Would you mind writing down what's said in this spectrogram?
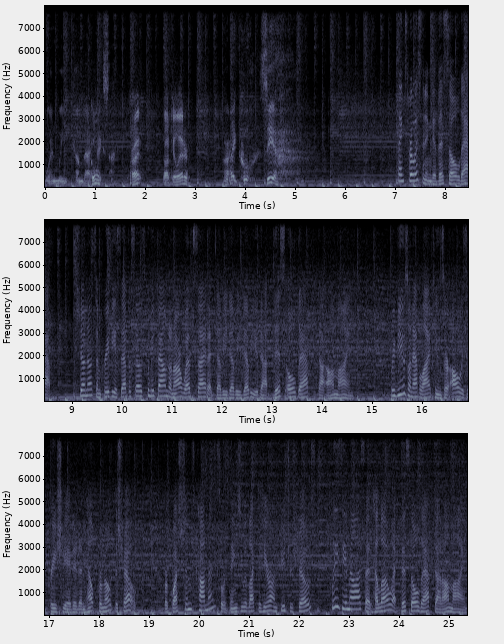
when we come back cool. next time. All right, talk to you later. All right, cool. See ya. Thanks for listening to this old app. Show notes and previous episodes can be found on our website at www.thisoldapp.online. Reviews on Apple iTunes are always appreciated and help promote the show. For questions, comments, or things you would like to hear on future shows, please email us at hello at thisoldapp.online.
